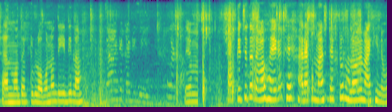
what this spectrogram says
স্বাদ মতো একটু লবণও দিয়ে দিলাম। সব কিছু তো দেওয়া হয়ে গেছে, আর এখন মাছটা একটু ভালোভাবে মাখিয়ে নেব।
